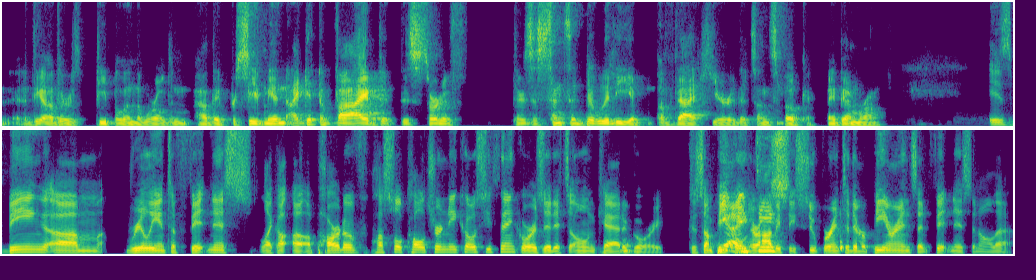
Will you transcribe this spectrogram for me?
the other people in the world and how they perceive me. And I get the vibe that this sort of there's a sensibility of, of that here that's unspoken. Maybe I'm wrong. Is being um, really into fitness like a, a, part of hustle culture, Nikos, you think, or is it its own category? Because some people yeah, they're is, obviously super into their appearance and fitness and all that.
